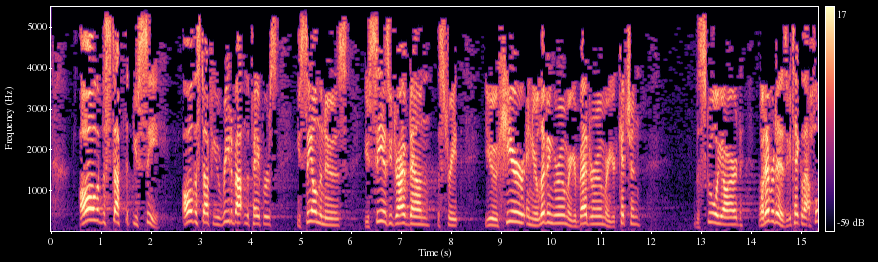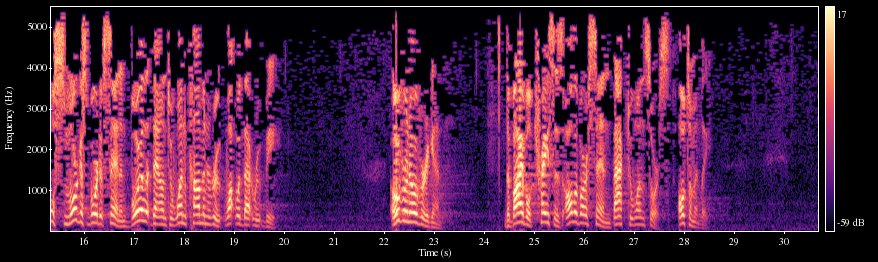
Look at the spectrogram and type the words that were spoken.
all of the stuff that you see, all the stuff you read about in the papers, you see on the news, you see as you drive down the street, you hear in your living room or your bedroom or your kitchen, the schoolyard, whatever it is, if you take that whole smorgasbord of sin and boil it down to one common root, what would that root be? Over and over again, the Bible traces all of our sin back to one source, ultimately.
